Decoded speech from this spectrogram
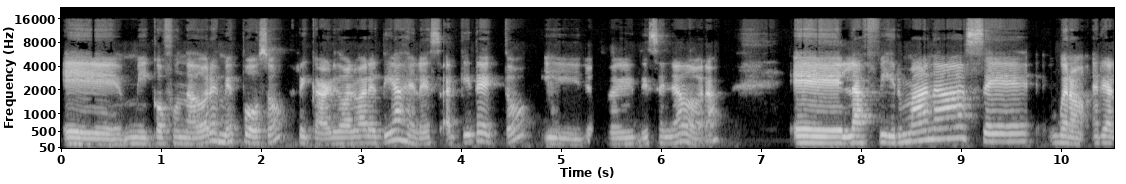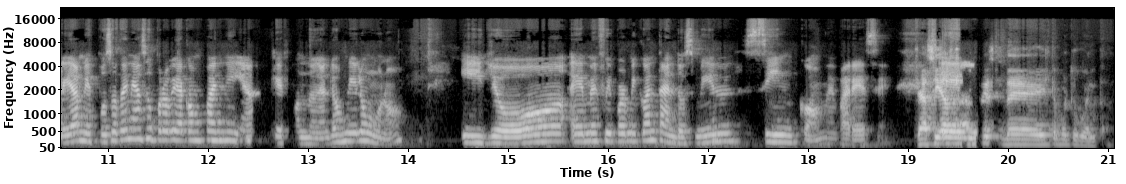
Eh, mi cofundador es mi esposo, Ricardo Álvarez Díaz, él es arquitecto y yo soy diseñadora. Eh, la firma nace, bueno, en realidad mi esposo tenía su propia compañía que fundó en el 2001 y yo me fui por mi cuenta en 2005, me parece. ¿Qué hacías antes de irte por tu cuenta?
